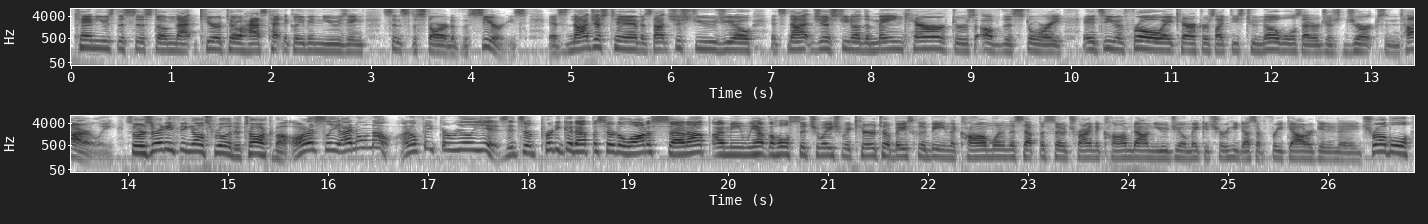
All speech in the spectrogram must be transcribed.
can use the system that Kirito has technically been using since the start of the series. It's not just him, it's not just Eugeo, it's not just, you know, the main characters of this story, it's even throwaway characters like these two nobles that are just jerks entirely. So is there anything else really to talk about? Honestly, I don't know. I don't think there really is. It's a pretty good episode, a lot of setup. I mean, we have the whole situation with Kirito basically being the calm one in this episode, trying to calm down Eugeo, making sure he doesn't freak out or get in any trouble.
